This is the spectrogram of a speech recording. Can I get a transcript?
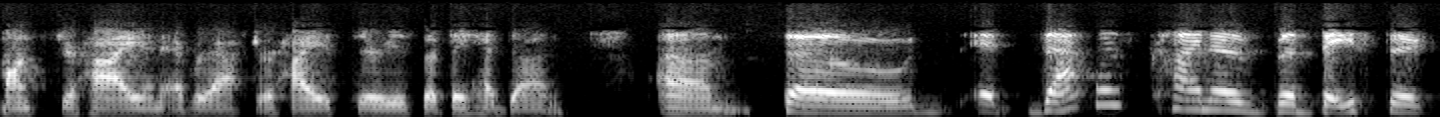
Monster High and Ever After High series that they had done. Um, so it, that was kind of the basic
